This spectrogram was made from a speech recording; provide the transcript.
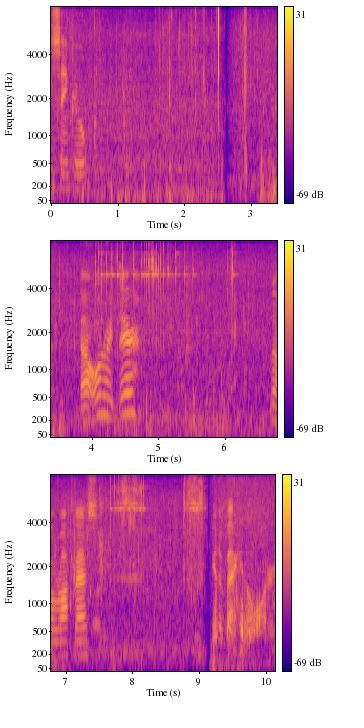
Senko. Got one right there. Little rock bass. Get it back in the water.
